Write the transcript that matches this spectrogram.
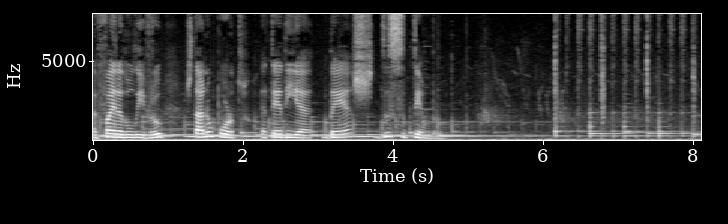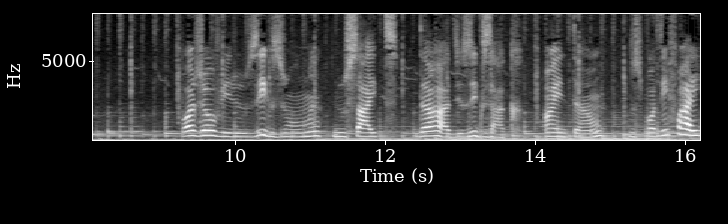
A Feira do Livro está no Porto até dia 10 de setembro. Podes ouvir o Zig Zoom no site da Rádio Zig Zag ou então no Spotify.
